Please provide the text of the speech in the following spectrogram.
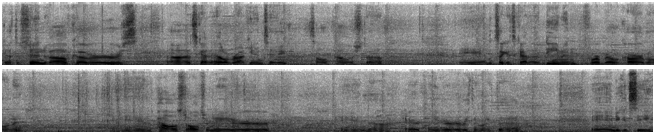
Got the fin valve covers. Uh, it's got an Edelbrock intake. It's all polished up. And looks like it's got a Demon 4 barrel carb on it. And polished alternator. And uh, air cleaner everything like that. And you can see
